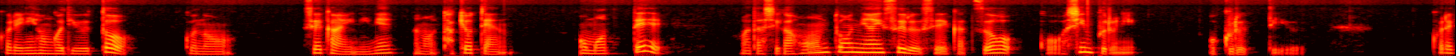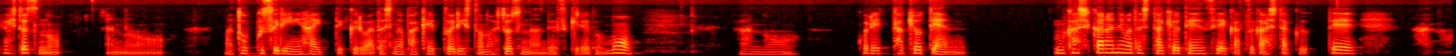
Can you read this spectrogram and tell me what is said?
これ日本語で言うと、この世界にね、あの、多拠点を持って、私が本当に愛する生活を、こう、シンプルに送るっていう、これが一つの、あの、まあ、トップ3に入ってくる私のバケットリストの一つなんですけれども、あの、これ多拠点、昔からね、私多拠点生活がしたくって、あの、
